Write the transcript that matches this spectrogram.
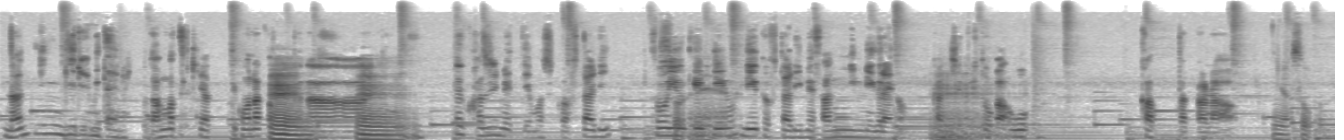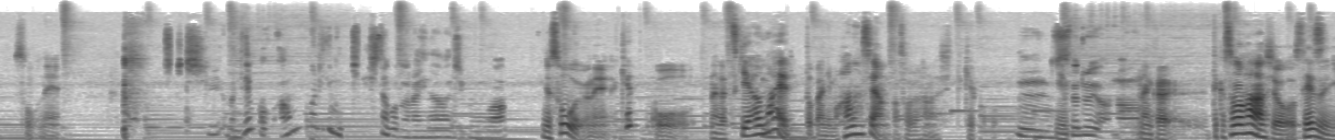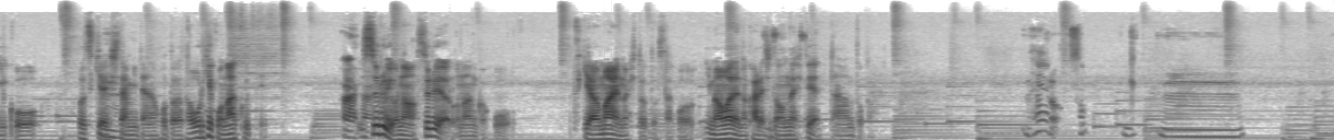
何人切りみたいな人とあんま付き合ってこなかったな、うん。結構初めてもしくは2人そういう経験で言うと2人目3人目ぐらいの感じの人が多かったから、いやそうそうね。でもあんまりでも気にしたことないな自分は。いやそうよね。結構なんか付き合う前とかにも話せやんかそういう話って結構。うんいするよな。なんかてかその話をせずにこうお付き合いしたみたいなことが俺結構なくて、はいはいはい。するよな。するやろ。なんかこう付き合う前の人とさこう今までの彼氏どんな人やったんとか。なんやろそうーん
